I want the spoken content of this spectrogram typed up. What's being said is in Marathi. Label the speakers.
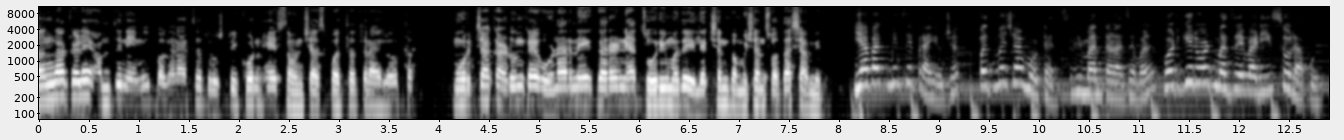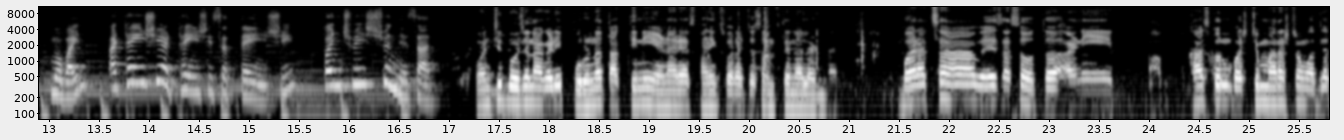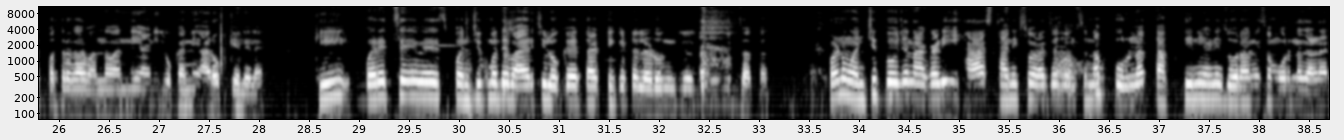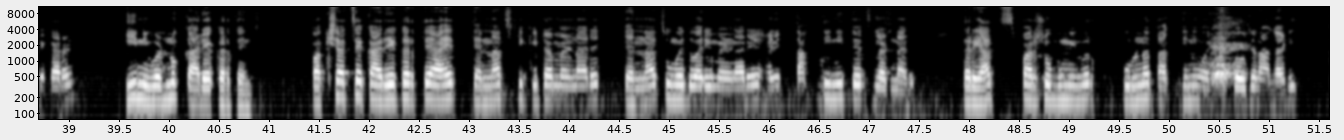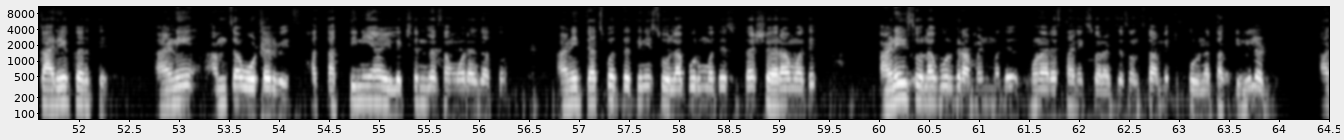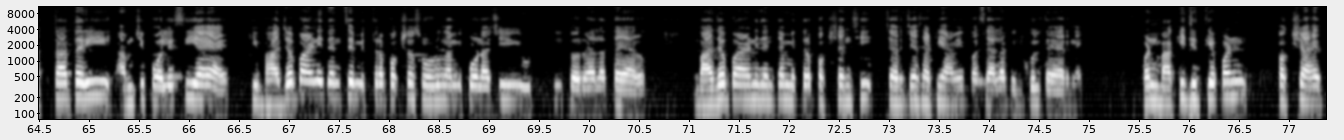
Speaker 1: संघाकडे आमचं नेहमी बघण्याचं दृष्टिकोन हे संशयास्पदच राहिलं होतं. मोर्चा काढून काही होणार नाही कारण ह्या चोरीमध्ये इलेक्शन कमिशन स्वतः सामील
Speaker 2: या बातमीचे प्रायोजक पद्मजा मोटर्स विमानतळाजवळ होटगी रोड मजरेवाडी सोलापूर. मोबाईल अठ्ठ्याऐंशी अठ्ठ्याऐंशी सत्याऐंशी पंचवीस शून्य सात.
Speaker 1: वंचित बहुजन आघाडी पूर्ण ताकदीने येणाऱ्या स्थानिक स्वराज्य संस्थेनं लढणार. बराचसा वेळेस असं होतं आणि खास करून पश्चिम महाराष्ट्रामधल्याच पत्रकार बांधवांनी आणि लोकांनी आरोप केलेला आहे. की बरेचसे वेळेस पंचितमध्ये बाहेरची लोक येतात तिकीट लढून घेऊन जातात. पण वंचित बहुजन आघाडी ह्या स्थानिक स्वराज्य संस्थांना पूर्ण ताकदीने आणि जोराने समोरनं जाणारे कारण ही निवडणूक कार्यकर्त्यांची. पक्षाचे कार्यकर्ते आहेत त्यांनाच तिकीटं मिळणार आहेत त्यांनाच उमेदवारी मिळणार आहे आणि ताकदीने तेच लढणार आहेत. तर ह्याच पार्श्वभूमीवर पूर्ण ताकदीने वंचित बहुजन आघाडी कार्य करते आणि आमचा वोटर बेस हा ताकदीने या इलेक्शनला सामोरा जातो. आणि त्याच पद्धतीने सोलापूरमध्ये सुद्धा शहरामध्ये आणि सोलापूर ग्रामीणमध्ये होणाऱ्या स्थानिक स्वराज्य संस्था आम्ही पूर्ण ताकदीने लढतो. आत्ता तरी आमची पॉलिसी आहे आहे की भाजप आणि त्यांचे मित्रपक्ष सोडून आम्ही कोणाची युती करायला तयार आहोत? भाजप आणि त्यांच्या मित्रपक्षांशी चर्चेसाठी आम्ही बसायला बिलकुल तयार नाही. पण बाकी जितके पण पक्ष आहेत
